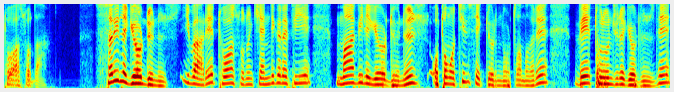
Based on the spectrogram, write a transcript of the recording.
TOASO'da. Sarıyla gördüğünüz ibare Toaso'nun kendi grafiği, maviyle gördüğünüz otomotiv sektörünün ortalamaları ve turuncuyla gördüğünüzde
